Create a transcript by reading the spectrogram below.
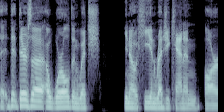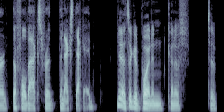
eh, there's a, a world in which you know, he and Reggie Cannon are the fullbacks for the next decade. Yeah, it's a good point, and kind of to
